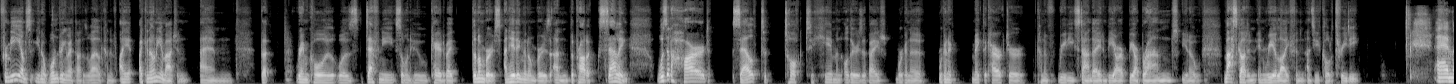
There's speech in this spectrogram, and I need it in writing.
for me i was you know wondering about that as well kind of i i can only imagine um that raymond coyle was definitely someone who cared about the numbers and hitting the numbers and the product selling. Was it a hard sell to talk to him and others about we're gonna we're gonna make the character kind of really stand out and be our be our brand, you know, mascot in, in real life and as you call it 3D? Um,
